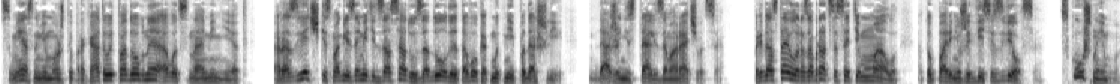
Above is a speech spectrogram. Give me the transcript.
С местными, может, и прокатывает подобное, а вот с нами нет. Разведчики смогли заметить засаду задолго до того, как мы к ней подошли. Даже не стали заморачиваться. Предоставил разобраться с этим малу, а то парень уже весь извелся. Скучно ему.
